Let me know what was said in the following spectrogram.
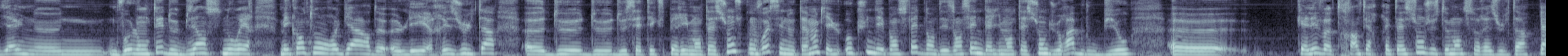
y a une une volonté de bien se nourrir. Mais quand on regarde euh, les résultats euh, de, de, cette expérimentation, ce qu'on voit, c'est notamment qu'il n'y a eu aucune dépense faite dans des enseignes d'alimentation durable ou bio. Euh, Quelle est votre interprétation justement de ce résultat? Bah,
